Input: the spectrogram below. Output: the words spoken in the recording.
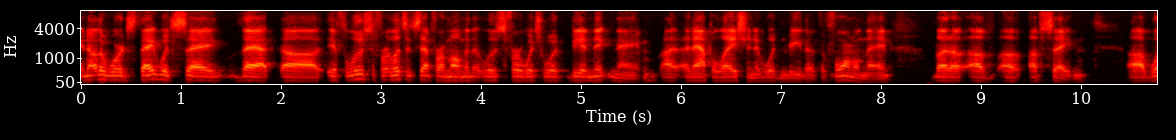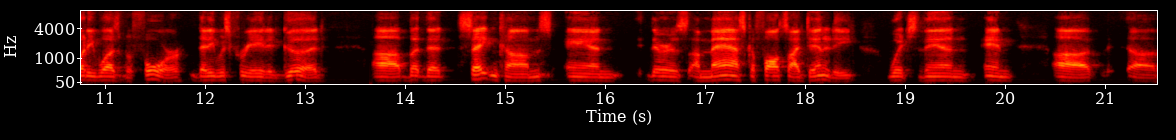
In other words, they would say that uh, if Lucifer, let's accept for a moment that Lucifer, which would be a nickname, uh, an appellation, it wouldn't be the, the formal name, but of, of, of Satan, uh, what he was before, that he was created good uh, but that Satan comes and there is a mask, a false identity, which then and uh, uh,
